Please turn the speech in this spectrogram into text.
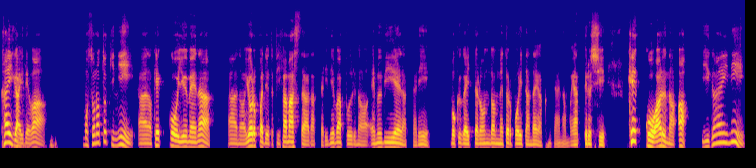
海外では、もうその時にあの結構有名なあのヨーロッパでいうと FIFA マスターだったり、リバプールの MBA だったり、僕が行ったロンドンメトロポリタン大学みたいなのもやってるし、結構あるな、あ、意外に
